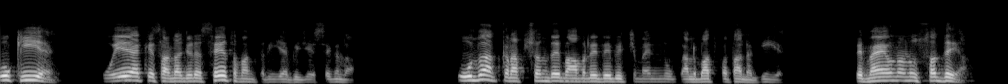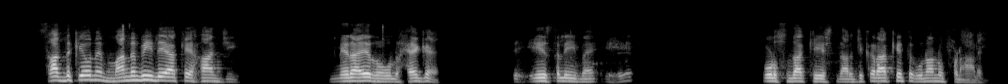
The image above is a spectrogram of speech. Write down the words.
ਉਹ ਕੀ ਹੈ? ਉਹ ਇਹ ਹੈ ਕਿ ਸਾਡਾ ਜਿਹੜਾ ਸਿਹਤ ਮੰਤਰੀ ਹੈ ਵਿਜੇ ਸਿੰਘਲਾ ਉਹਦਾ ਕਰਪਸ਼ਨ ਦੇ ਮਾਮਲੇ ਦੇ ਵਿੱਚ ਮੈਨੂੰ ਗੱਲਬਾਤ ਪਤਾ ਲੱਗੀ ਹੈ ਤੇ ਮੈਂ ਉਹਨਾਂ ਨੂੰ ਸੱਦਿਆ। ਸੱਦ ਕੇ ਉਹਨੇ ਮੰਨ ਵੀ ਲਿਆ ਕਿ ਹਾਂਜੀ, ਮੇਰਾ ਇਹ ਰੋਲ ਹੈਗਾ ਤੇ ਇਸ ਲਈ ਮੈਂ ਇਹ ਪੁਲਿਸ ਦਾ ਕੇਸ ਦਰਜ ਕਰਾ ਕੇ ਤੇ ਉਹਨਾਂ ਨੂੰ ਫੜਾ ਰਿਹਾ।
